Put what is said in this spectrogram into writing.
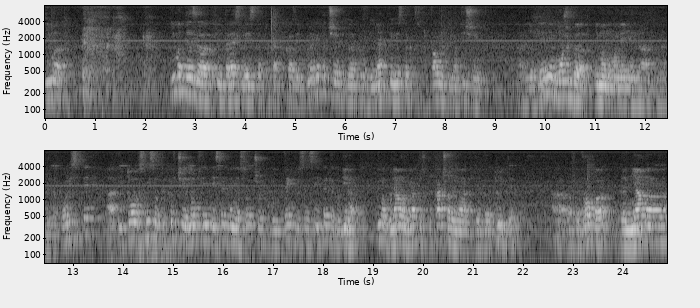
Dis-moi, има теза в интерес на истината, както каза и колегата, че поради някакви наистина катастрофални климатични а, явления може да има намаление на, на мегаполисите. А, и то в смисъл такъв, че едно от последните изследвания сочи от до 2085 година има голяма вероятност покачване на температурите а, в Европа да няма,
